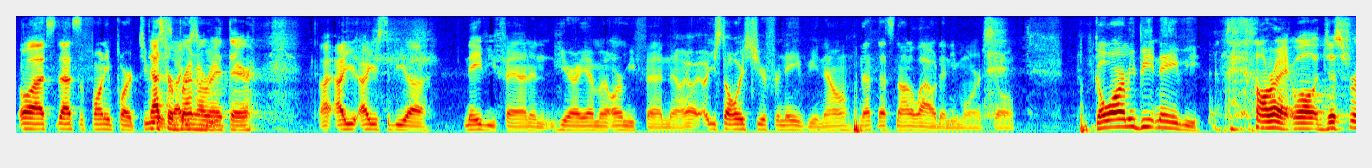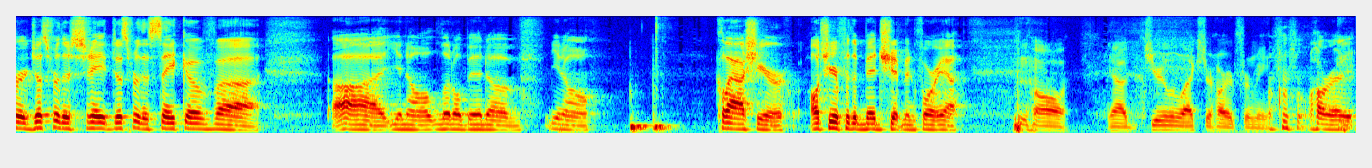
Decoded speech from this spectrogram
Well, that's that's the funny part too. That's for Brenna right there. I, I, I used to be a Navy fan, and here I am an Army fan now. I, I used to always cheer for Navy. Now that that's not allowed anymore. So, go Army, beat Navy. All right. Well, just for just for the shade, just for the sake of, uh, uh, you know, a little bit of you know, clash here, I'll cheer for the midshipman for you. oh, yeah, cheer a little extra hard for me. All right.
